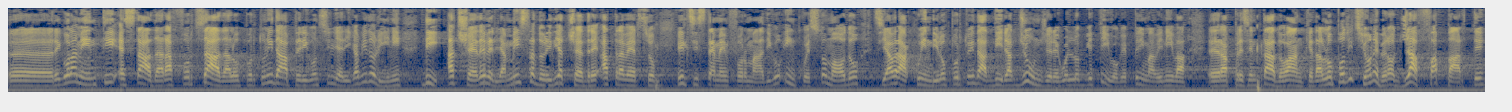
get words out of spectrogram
eh, regolamenti è stata rafforzata l'opportunità per i consiglieri capitolini di accedere per gli amministratori di di accedere attraverso il sistema informatico. In questo modo si avrà quindi l'opportunità di raggiungere quell'obiettivo che prima veniva eh, rappresentato anche dall'opposizione, però già fa parte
